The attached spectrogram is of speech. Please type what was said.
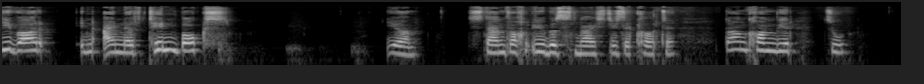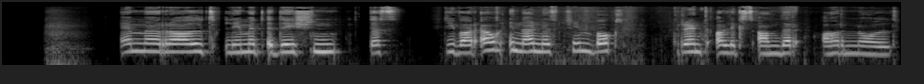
Die war in einer Tinbox. Ja, ist einfach übelst nice, diese Karte. Dann kommen wir zu Emerald Limit Edition. Das, die war auch in einer Tinbox. Trent Alexander Arnold.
